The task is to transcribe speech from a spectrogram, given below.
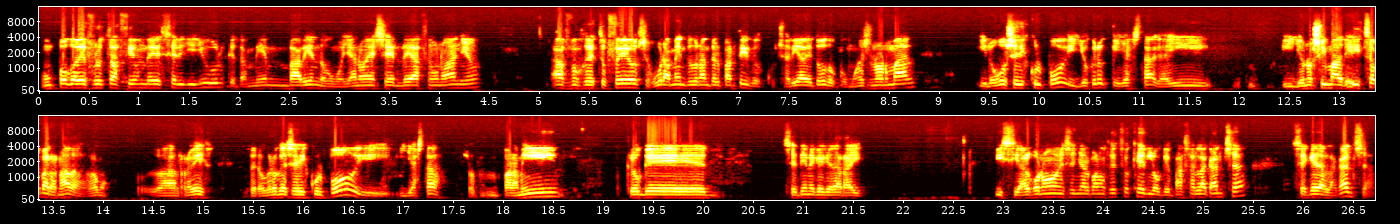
Un poco de frustración de Sergi Yul, que también va viendo, como ya no es el de hace unos años, hace un gesto feo, seguramente durante el partido escucharía de todo como es normal, y luego se disculpó y yo creo que ya está, que ahí... Y yo no soy madridista para nada, vamos, al revés, pero creo que se disculpó y, ya está. Para mí, creo que se tiene que quedar ahí. Y si algo nos enseña el baloncesto es que lo que pasa en la cancha se queda en la cancha.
